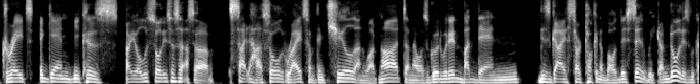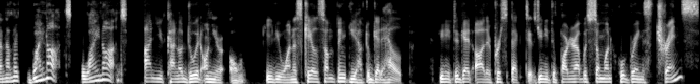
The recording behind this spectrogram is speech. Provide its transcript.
great again, because I always saw this as a, as a side hustle, right? Something chill and whatnot. And I was good with it. But then these guys start talking about this thing. we can do this. We can. I'm like, why not? Why not? And you cannot do it on your own. If you want to scale something, you have to get help. You need to get other perspectives. You need to partner up with someone who brings trends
